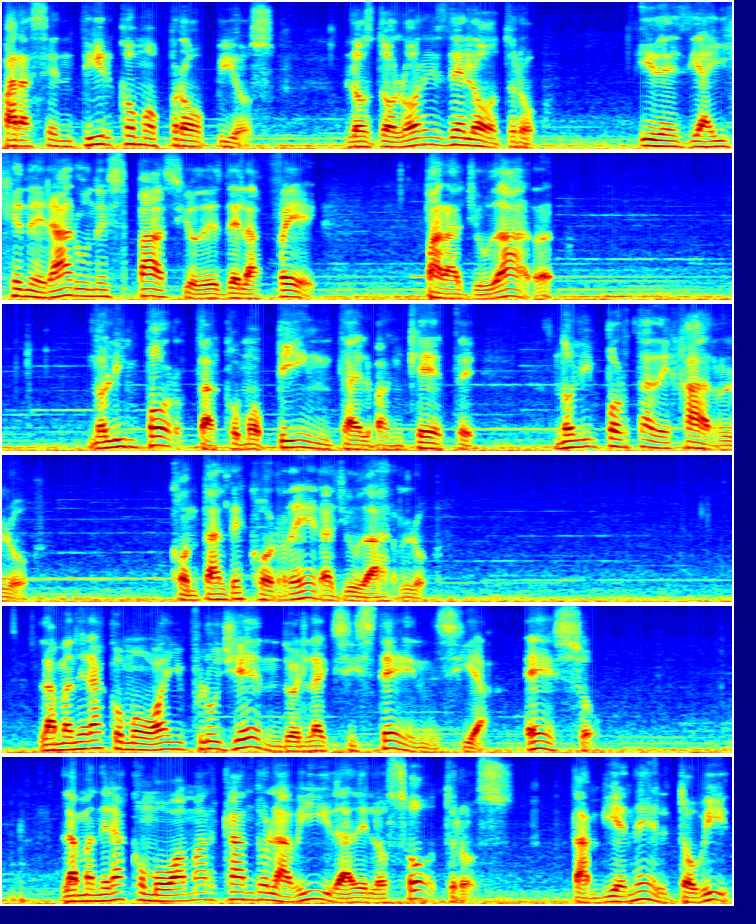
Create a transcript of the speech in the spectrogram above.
para sentir como propios los dolores del otro y desde ahí generar un espacio desde la fe para ayudar. No le importa cómo pinta el banquete, no le importa dejarlo, con tal de correr ayudarlo. La manera como va influyendo en la existencia, eso. La manera como va marcando la vida de los otros, también él, Tobit.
